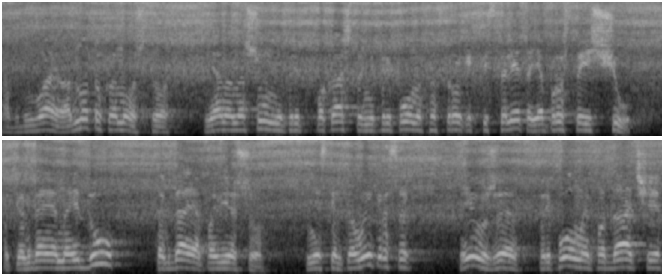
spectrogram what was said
Обдуваю. Одно только но, что я наношу не при, пока что не при полных настройках пистолета, я просто ищу. Вот когда я найду, Тогда я повешу несколько выкрасок и уже при полной подаче,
